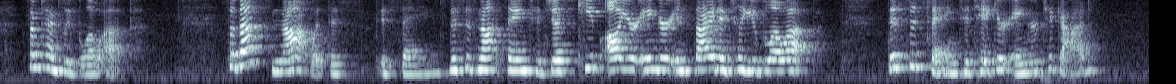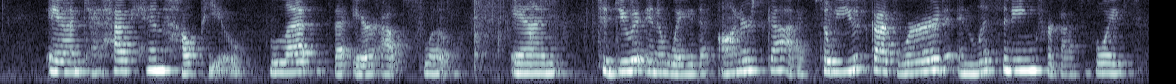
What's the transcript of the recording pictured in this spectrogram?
Sometimes we blow up. So that's not what this is saying. This is not saying to just keep all your anger inside until you blow up. This is saying to take your anger to God and to have Him help you let the air out slow and to do it in a way that honors God. So we use God's word and listening for God's voice.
